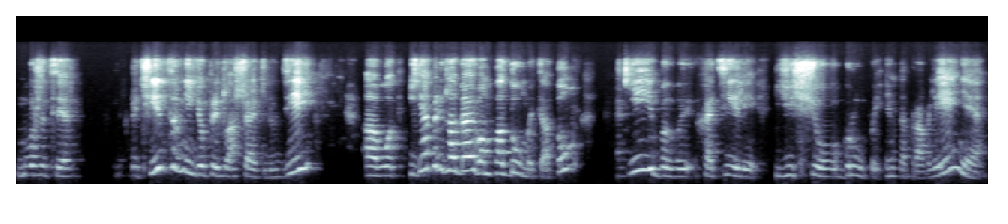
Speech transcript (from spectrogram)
можете включиться в нее, приглашать людей. А вот, и я предлагаю вам подумать о том, какие бы вы хотели еще группы и направления,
